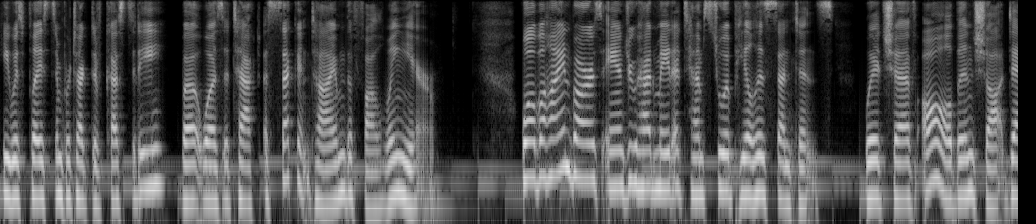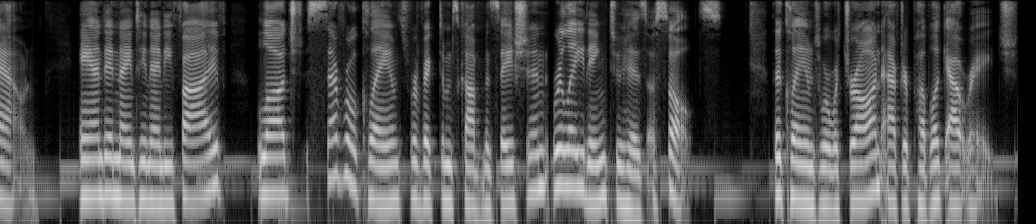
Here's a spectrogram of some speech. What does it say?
He was placed in protective custody, but was attacked a second time the following year. While behind bars, Andrew had made attempts to appeal his sentence, which have all been shot down, and in 1995 lodged several claims for victims' compensation relating to his assaults. The claims were withdrawn after public outrage.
